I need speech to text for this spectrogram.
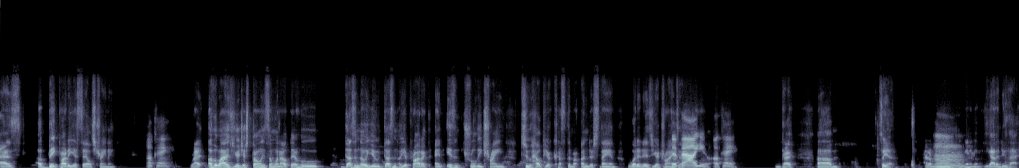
as a big part of your sales training. Okay. Right. Otherwise, you're just throwing someone out there who doesn't know you, doesn't know your product, and isn't truly trained to help your customer understand what it is you're trying the to value. Okay. Okay. Um, so yeah, Adam, mm. you got to do that.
